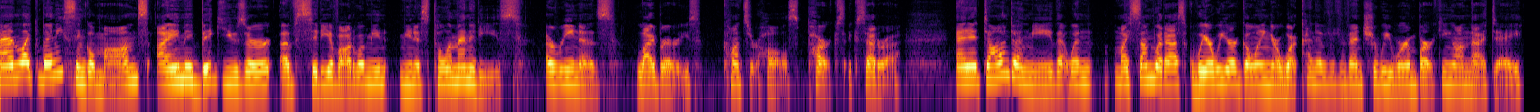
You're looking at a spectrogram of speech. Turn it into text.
And like many single moms, I am a big user of City of Ottawa mun- municipal amenities, arenas, libraries, concert halls, parks, etc. And it dawned on me that when my son would ask where we are going or what kind of adventure we were embarking on that day,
